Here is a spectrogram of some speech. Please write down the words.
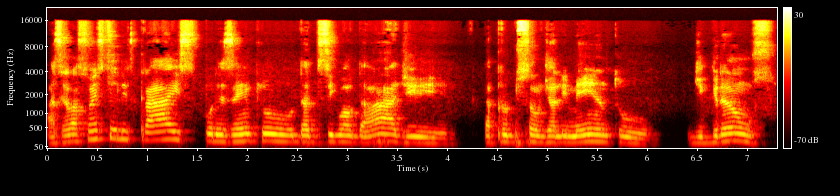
As relações que ele traz, por exemplo, da desigualdade, da produção de alimento, de grãos,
